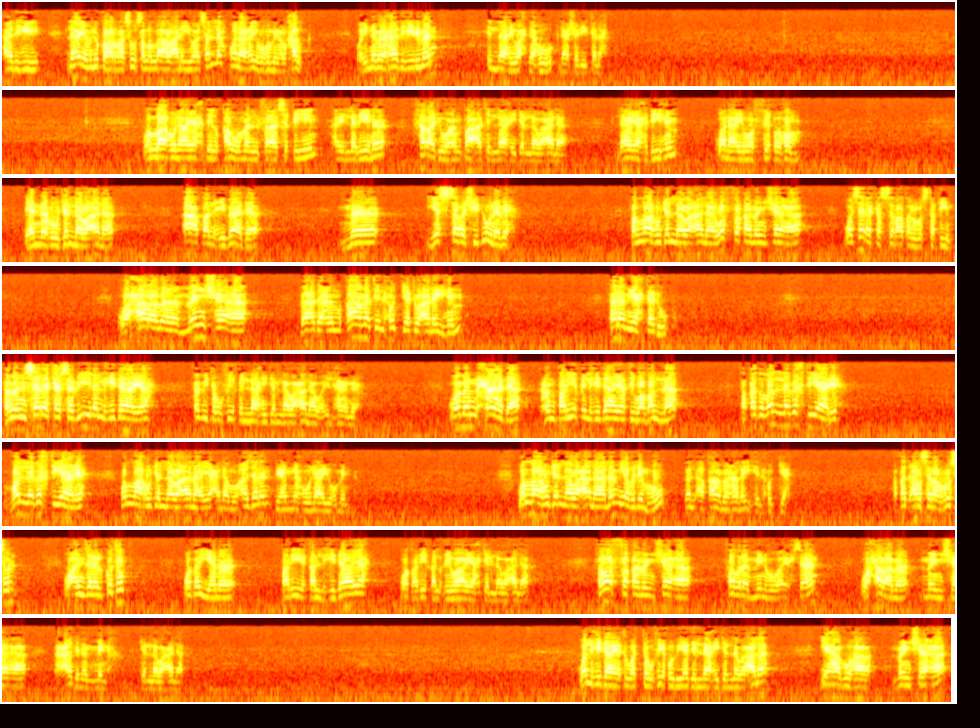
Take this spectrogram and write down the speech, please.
هذه لا يملكها الرسول صلى الله عليه وسلم ولا غيره من الخلق. وإنما هذه لمن؟ لله وحده لا شريك له. والله لا يهدي القوم الفاسقين أي الذين خرجوا عن طاعة الله جل وعلا. لا يهديهم ولا يوفقهم. لأنه جل وعلا أعطى العباد ما يسترشدون به. فالله جل وعلا وفق من شاء وسلك الصراط المستقيم. وحرم من شاء بعد أن قامت الحجة عليهم فلم يهتدوا. فمن سلك سبيل الهداية فبتوفيق الله جل وعلا وإلهامه. ومن حاد عن طريق الهداية وضل فقد ضل باختياره ضل باختياره والله جل وعلا يعلم ازلا بأنه لا يؤمن. والله جل وعلا لم يظلمه بل أقام عليه الحجة. فقد أرسل الرسل وأنزل الكتب وبين طريق الهداية وطريق الغواية جل وعلا. فوفق من شاء فضلا منه وإحسان وحرم من شاء عدلا منه جل وعلا. والهداية والتوفيق بيد الله جل وعلا يهبها من شاء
